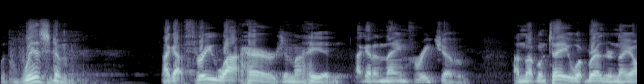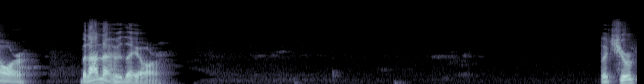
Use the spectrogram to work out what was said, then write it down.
with wisdom. I got three white hairs in my head. I got a name for each of them. I'm not going to tell you what brethren they are, but I know who they are. But your,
